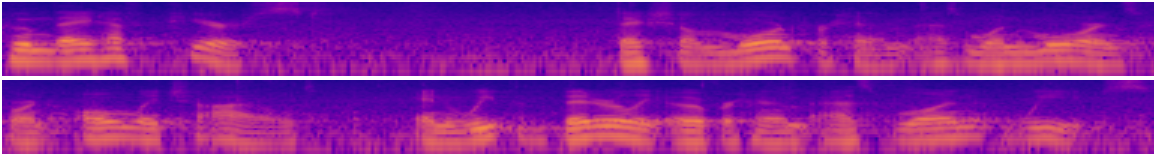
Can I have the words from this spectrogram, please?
whom they have pierced, they shall mourn for him as one mourns for an only child, and weep bitterly over him as one weeps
